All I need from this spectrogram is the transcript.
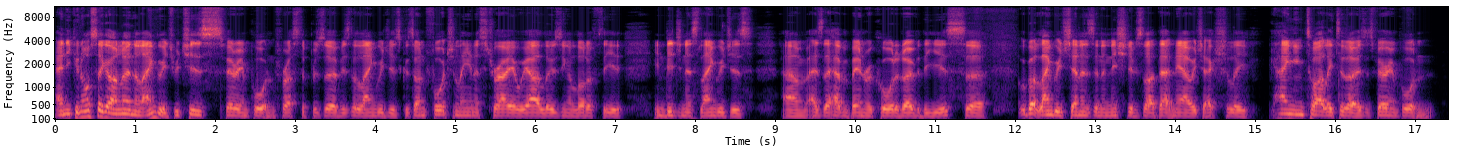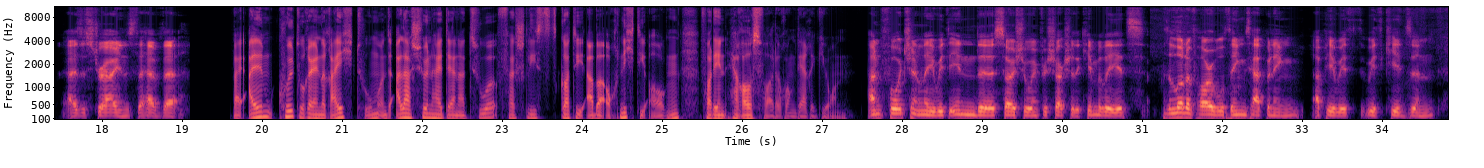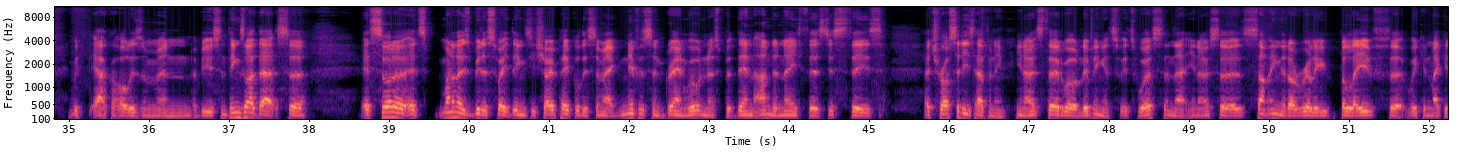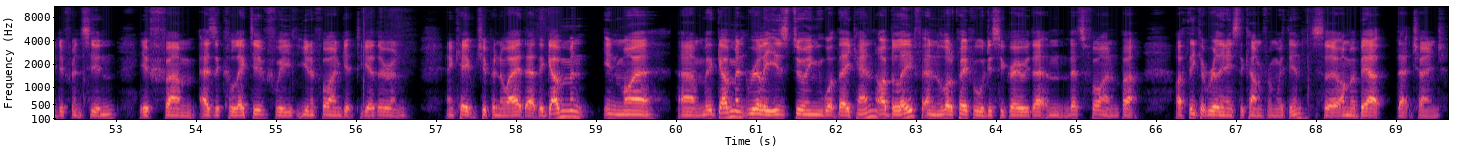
And you can also go and learn the language, which is very important for us to preserve is the languages, because unfortunately in Australia we are losing a lot of the indigenous languages um, as they haven't been recorded over the years. So we've got language centres and initiatives like that now, which actually hanging tightly to those. It's very important as Australians to have that. Bei allem kulturellen Reichtum und aller Schönheit der Natur verschließt Scotty aber auch nicht die Augen vor den Herausforderungen der Region. Unfortunately, within the social infrastructure of the Kimberley, it's there's a lot of horrible things happening up here with with kids and with alcoholism and abuse and things like that. So it's sort of it's one of those bittersweet things. You show people this magnificent grand wilderness, but then underneath there's just these atrocities happening. You know, it's third world living. It's it's worse than that. You know, so it's something that I really believe that we can make a difference in if, um, as a collective, we unify and get together and and keep chipping away at that. The government, in my um, the government really is doing what they can, I believe, and a lot of people will disagree with that, and that's fine. But I think it really needs to come from within. So I'm about that change.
